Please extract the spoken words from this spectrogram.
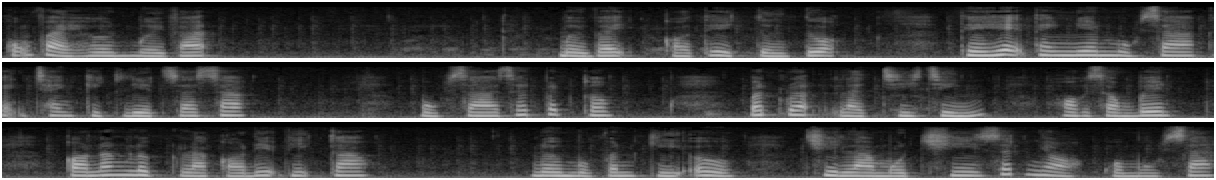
Cũng phải hơn 10 vạn. Bởi vậy, có thể tưởng tượng, Thế hệ thanh niên mục gia cạnh tranh kịch liệt ra sao? Mục gia rất bất công, Bất luận là trí chính hoặc dòng bên, Có năng lực là có địa vị cao. Nơi Mục Vân Ký ở Chỉ là một chi rất nhỏ của Mục gia.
